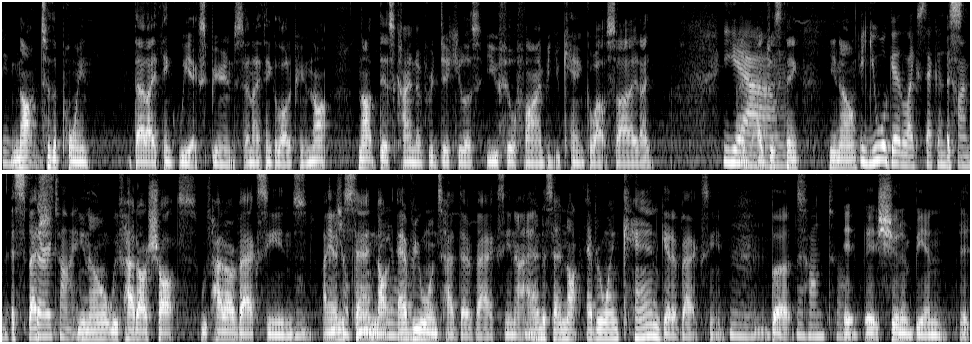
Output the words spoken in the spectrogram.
not to the point that I think we experienced, and I think a lot of people not not this kind of ridiculous. You feel fine, but you can't go outside. I yeah. I, I just think you know, you will get like second es- time, especially third time. you know, we've had our shots, we've had our vaccines. I但小朋友 understand 没 not 有。 everyone's had their vaccine. I understand not everyone can get a vaccine, but 很好痛 it it shouldn't be and it,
